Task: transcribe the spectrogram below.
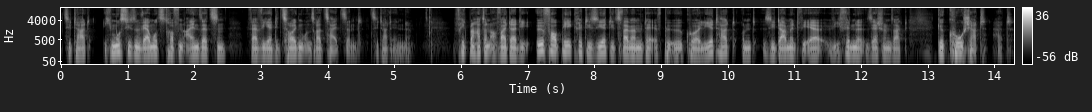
Zitat, ich muss diesen Wermutstropfen einsetzen, weil wir ja die Zeugen unserer Zeit sind. Zitat Ende. Friedmann hat dann auch weiter die ÖVP kritisiert, die zweimal mit der FPÖ koaliert hat und sie damit, wie er, wie ich finde, sehr schön sagt, gekoschert hat.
